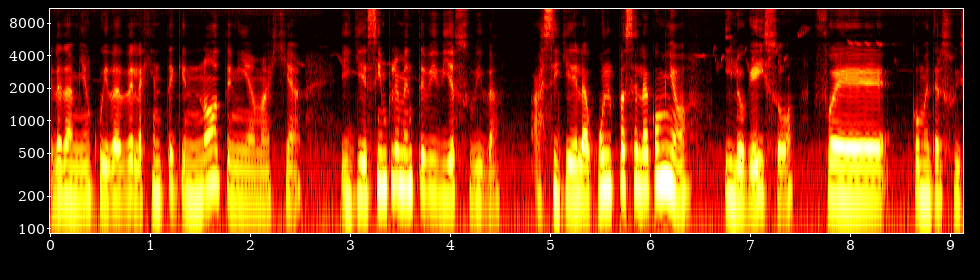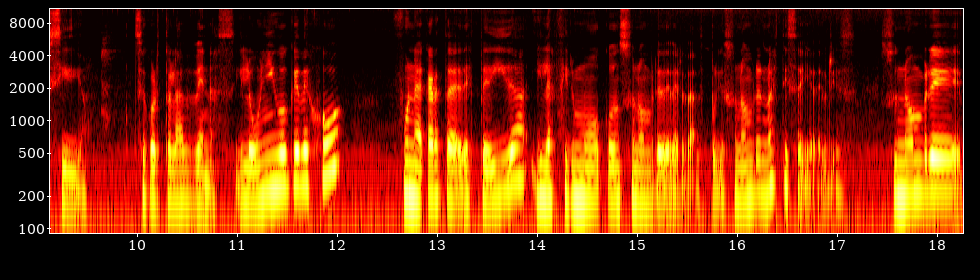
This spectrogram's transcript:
era también cuidar de la gente que no tenía magia y que simplemente vivía su vida. Así que la culpa se la comió y lo que hizo fue cometer suicidio. Se cortó las venas y lo único que dejó fue una carta de despedida y la firmó con su nombre de verdad, porque su nombre no es Tisaya de Bries. Su nombre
